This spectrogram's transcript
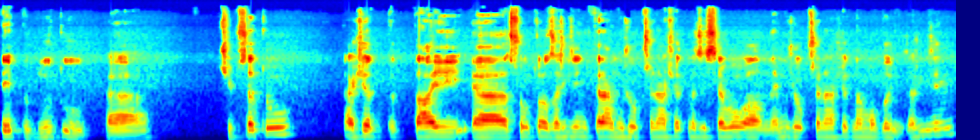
typ Bluetooth chipsetu, takže tady uh, jsou to zařízení, která můžou přenášet mezi sebou, ale nemůžou přenášet na mobilní zařízení.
